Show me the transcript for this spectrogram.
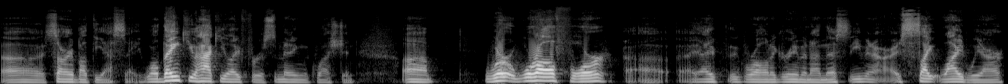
Uh, sorry about the essay. Well, thank you, Hockey Life, for submitting the question. Um, we're we're all for. Uh, I, I think we're all in agreement on this. Even site wide, we are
